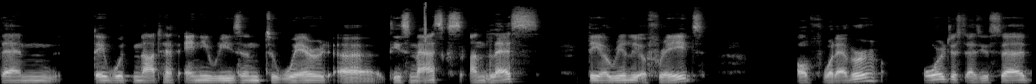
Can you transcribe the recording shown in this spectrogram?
then they would not have any reason to wear uh, these masks unless they are really afraid of whatever or just as you said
